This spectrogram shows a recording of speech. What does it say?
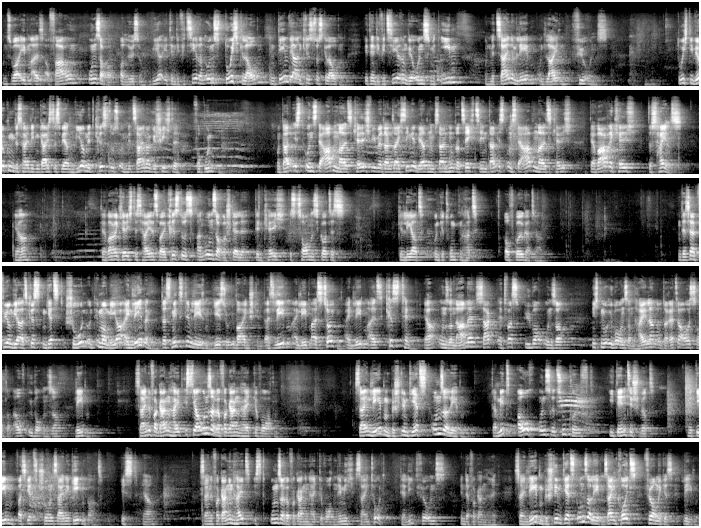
Und zwar eben als Erfahrung unserer Erlösung. Wir identifizieren uns durch Glauben, indem wir an Christus glauben, identifizieren wir uns mit ihm und mit seinem Leben und Leiden für uns. Durch die Wirkung des Heiligen Geistes werden wir mit Christus und mit seiner Geschichte verbunden. Und dann ist uns der Abendmahlskelch, wie wir dann gleich singen werden im Psalm 116, dann ist uns der Abendmahlskelch der wahre Kelch des Heils. Ja, der wahre Kelch des Heils, weil Christus an unserer Stelle den Kelch des Zornes Gottes geleert und getrunken hat auf Golgatha. Und deshalb führen wir als Christen jetzt schon und immer mehr ein Leben, das mit dem Leben Jesu übereinstimmt. Als Leben, ein Leben als Zeugen, ein Leben als Christen. Ja, unser Name sagt etwas über unser, nicht nur über unseren Heiland und Retter aus, sondern auch über unser Leben. Seine Vergangenheit ist ja unsere Vergangenheit geworden. Sein Leben bestimmt jetzt unser Leben, damit auch unsere Zukunft identisch wird mit dem, was jetzt schon seine Gegenwart ist. Ja. Seine Vergangenheit ist unsere Vergangenheit geworden, nämlich sein Tod. Der liegt für uns in der Vergangenheit. Sein Leben bestimmt jetzt unser Leben, sein kreuzförmiges Leben,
